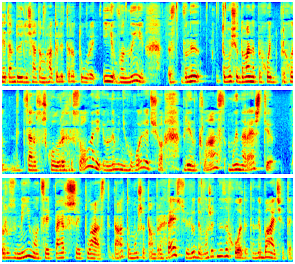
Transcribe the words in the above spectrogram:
я там даю дівчатам багато літератури, і вони, вони тому що до мене приходять приходять зараз у школу регресологи, і вони мені говорять, що блін, клас, ми нарешті. Розуміємо цей перший пласт, да, тому що там в регресію люди можуть не заходити, не бачити.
